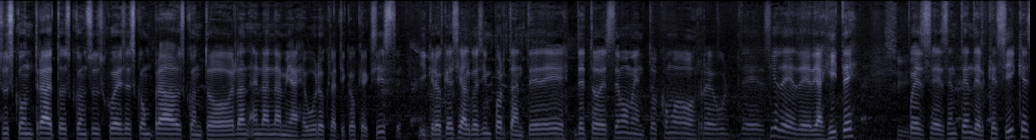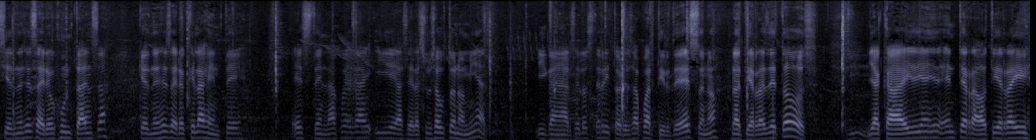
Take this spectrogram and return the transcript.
sus contratos, con sus jueces comprados, con todo el, andamiaje burocrático que existe. Y creo que si algo es importante de, de todo este momento como de, de, de, de agite pues es entender que sí, que sí es necesario juntanza, que es necesario que la gente esté en la juega y hacer sus autonomías y ganarse los territorios a partir de esto, ¿no? La tierra es de todos. Y acá hay enterrado tierra y,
